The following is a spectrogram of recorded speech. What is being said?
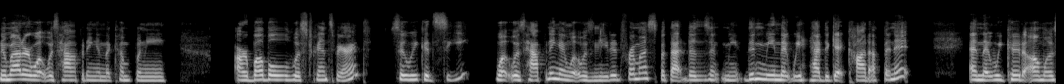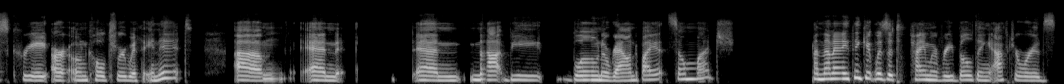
no matter what was happening in the company, our bubble was transparent, so we could see what was happening and what was needed from us. But that doesn't mean didn't mean that we had to get caught up in it, and that we could almost create our own culture within it, um, and and not be blown around by it so much. And then I think it was a time of rebuilding afterwards.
